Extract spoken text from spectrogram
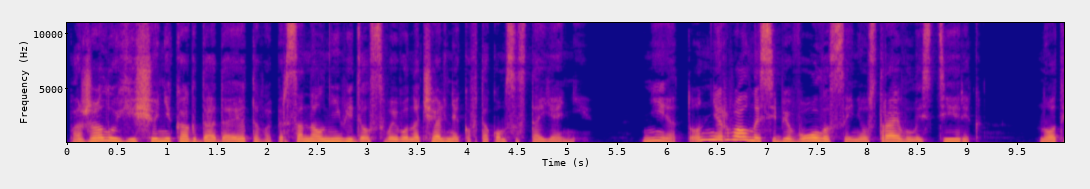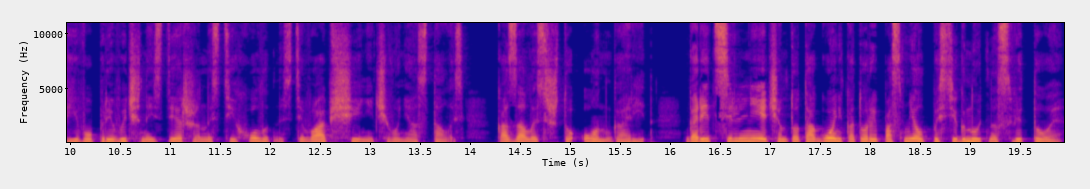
Пожалуй, еще никогда до этого персонал не видел своего начальника в таком состоянии. Нет, он не рвал на себе волосы и не устраивал истерик, но от его привычной сдержанности и холодности вообще ничего не осталось. Казалось, что он горит — горит сильнее, чем тот огонь, который посмел посягнуть на святое.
